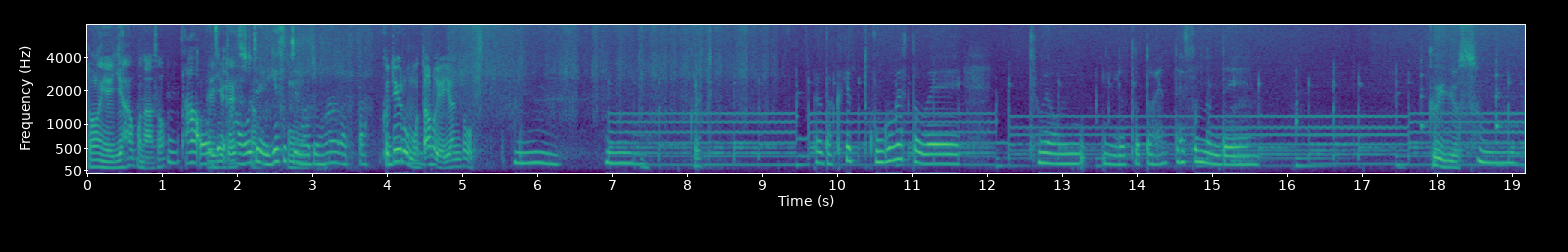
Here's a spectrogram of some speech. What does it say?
너랑 얘기하고 나서 음, 아 어제 아. 어제 얘기했었지 응. 맞아. 아 맞다. 그 뒤로 뭐 따로 얘기한 적 없어. 음, 음. 그랬지. 그래서 나 그게 궁금했어 왜 두 명이 였었다 했, 했었는데 그 이유였어. 음,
